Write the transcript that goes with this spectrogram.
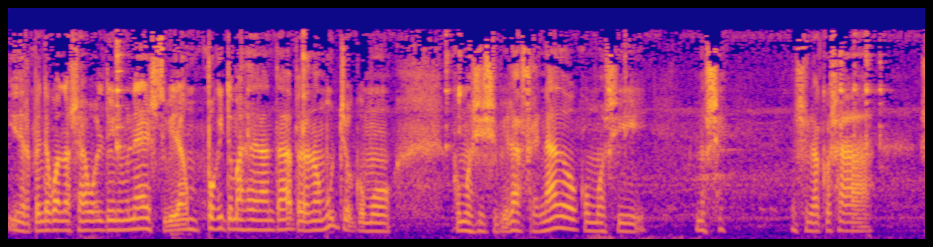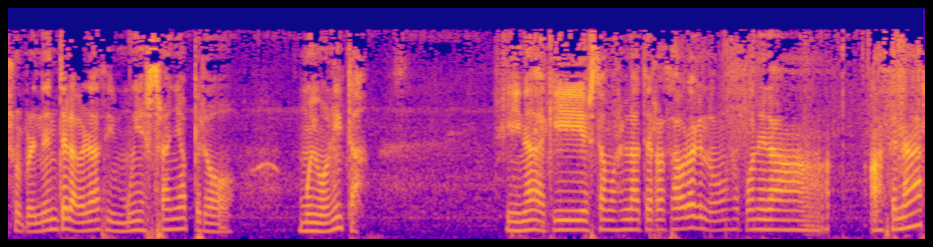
y, de repente cuando se ha vuelto a iluminar estuviera un poquito más adelantada pero no mucho como como si se hubiera frenado como si no sé. Es una cosa sorprendente la verdad y muy extraña pero muy bonita y nada, aquí estamos en la terraza ahora que nos vamos a poner a, cenar.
